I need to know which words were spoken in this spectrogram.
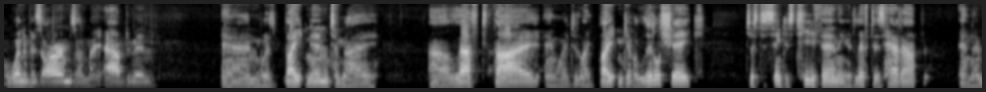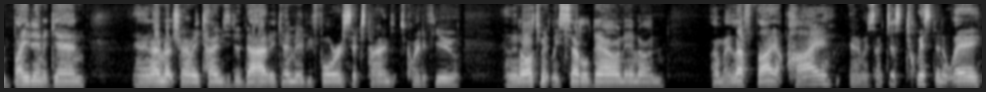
one of his arms on my abdomen and was biting into my uh, left thigh and would like bite and give a little shake just to sink his teeth in. And he'd lift his head up and then bite in again. And I'm not sure how many times he did that. Again, maybe four or six times. It was quite a few. And then ultimately settled down in on, on my left thigh up high. And it was like just twisting away.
